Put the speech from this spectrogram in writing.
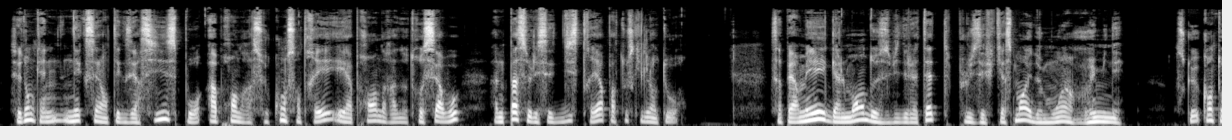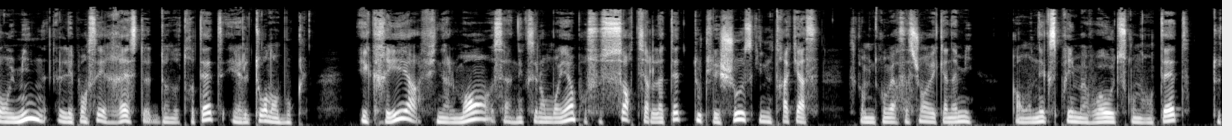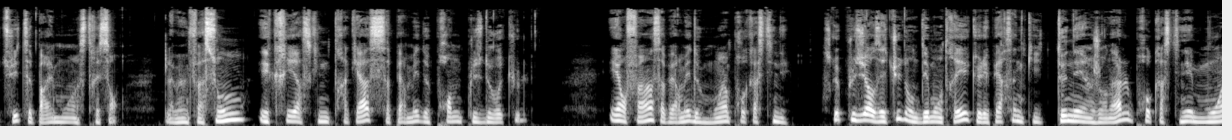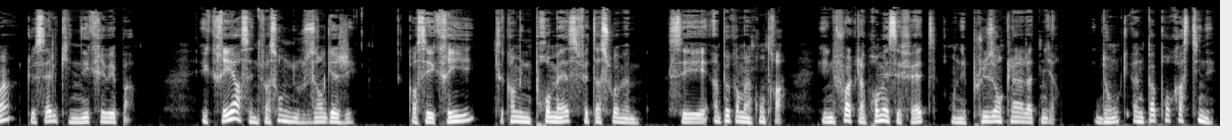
C'est donc un excellent exercice pour apprendre à se concentrer et apprendre à notre cerveau à ne pas se laisser distraire par tout ce qui l'entoure. Ça permet également de se vider la tête plus efficacement et de moins ruminer. Parce que quand on rumine, les pensées restent dans notre tête et elles tournent en boucle. Écrire, finalement, c'est un excellent moyen pour se sortir de la tête toutes les choses qui nous tracassent. C'est comme une conversation avec un ami. Quand on exprime à voix haute ce qu'on a en tête, tout de suite ça paraît moins stressant. De la même façon, écrire ce qui nous tracasse, ça permet de prendre plus de recul. Et enfin, ça permet de moins procrastiner. Parce que plusieurs études ont démontré que les personnes qui tenaient un journal procrastinaient moins que celles qui n'écrivaient pas. Écrire, c'est une façon de nous engager. Quand c'est écrit, c'est comme une promesse faite à soi-même. C'est un peu comme un contrat. Et une fois que la promesse est faite, on est plus enclin à la tenir. Donc à ne pas procrastiner.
